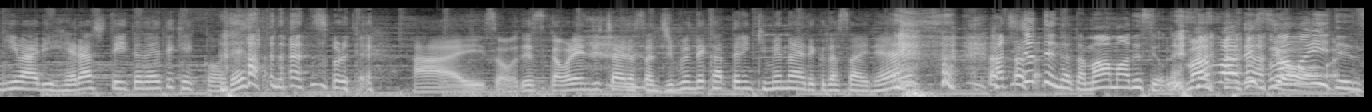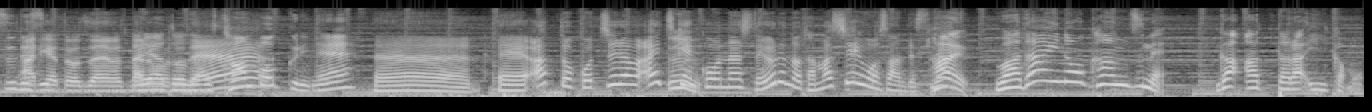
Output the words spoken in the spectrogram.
2割減らしていただいて結構です。何それ。はいそうですか。オレンジチャイルドさん自分で勝手に決めないでくださいね。80点だったらまあまあですよね。まあまあですよ。まあまあいい点数ですありがとうございます。ありがとうございます。缶ポッックリねえーあとこちらは愛知県うん江南市の夜の魂号さんですね、はい。話題の缶詰があったらいいかも。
